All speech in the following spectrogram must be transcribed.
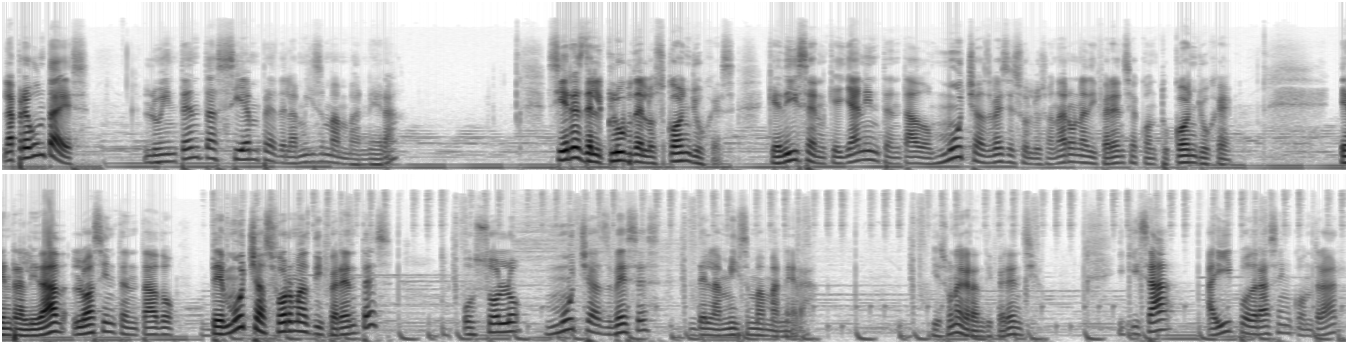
La pregunta es, ¿lo intentas siempre de la misma manera? Si eres del club de los cónyuges que dicen que ya han intentado muchas veces solucionar una diferencia con tu cónyuge, ¿en realidad lo has intentado de muchas formas diferentes o solo muchas veces de la misma manera. Y es una gran diferencia. Y quizá ahí podrás encontrar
